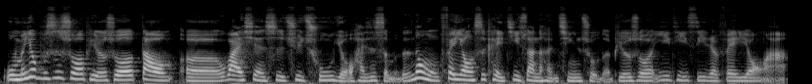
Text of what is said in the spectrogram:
我们又不是说，比如说到呃外县市去出游还是什么的，那种费用是可以计算的很清楚的，比如说 E T C 的费用啊，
